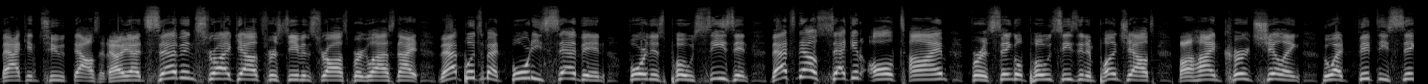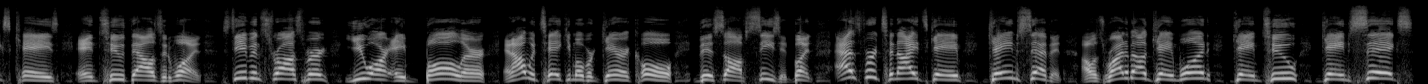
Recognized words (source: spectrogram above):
back in 2000. Now, he had seven strikeouts for Stephen Strasburg last night. That puts him at 47 for this postseason. That's now second all time for a single postseason in punchouts behind Curt Schilling, who had 56 Ks in 2001. Stephen Strasburg, you are a baller, and I would take him over Gerrit Cole this offseason. But as for tonight's game, game seven, I was right about game one, game two, game six.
